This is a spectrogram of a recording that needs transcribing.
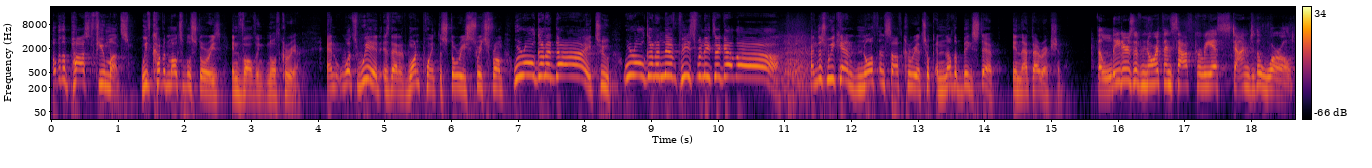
Over the past few months, we've covered multiple stories involving North Korea. And what's weird is that at one point the story switched from we're all gonna die to we're all gonna live peacefully together. And this weekend, North and South Korea took another big step in that direction. The leaders of North and South Korea stunned the world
